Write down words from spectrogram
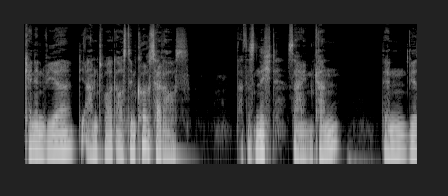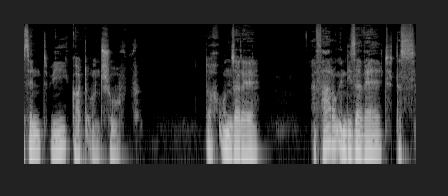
kennen wir die Antwort aus dem Kurs heraus, dass es nicht sein kann, denn wir sind wie Gott uns schuf. Doch unsere Erfahrung in dieser Welt, das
